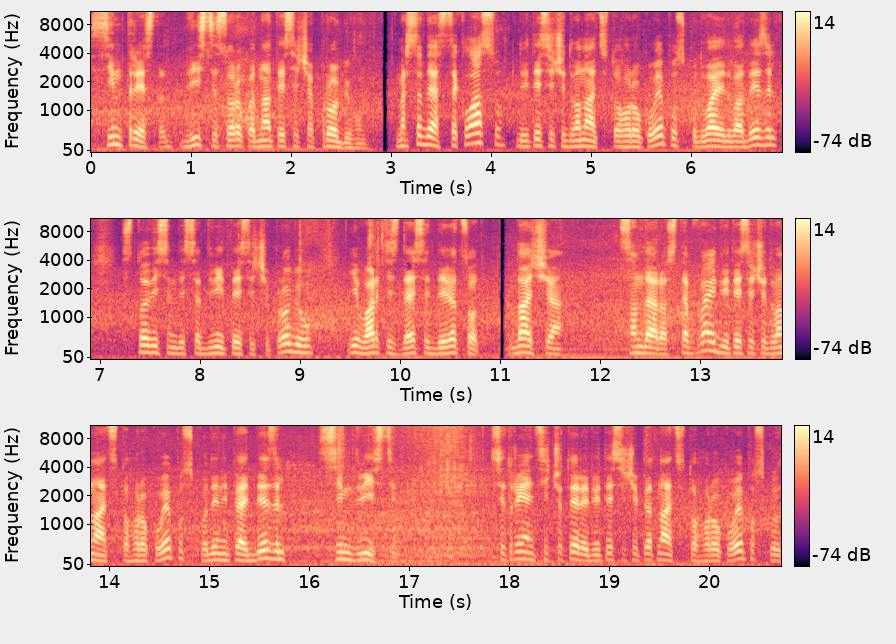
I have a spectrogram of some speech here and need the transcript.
7300, 241 тисяча пробігу. Mercedes C класу 2012 року випуску, 2.2 дизель, 182 тисячі пробігу і вартість 10 900. Dacia Sandero Stepway 2012 року випуску, 1.5 дизель, 7200. Citroën C4 2015 року випуску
